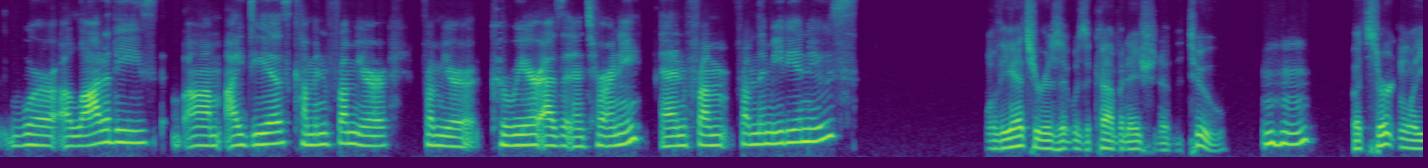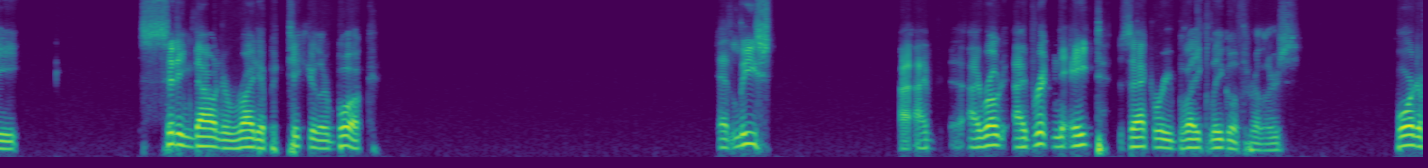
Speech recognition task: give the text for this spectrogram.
were a lot of these, um, ideas coming from your from your career as an attorney and from from the media news? Well, the answer is it was a combination of the two, Mhm. but certainly sitting down to write a particular book at least I, I've I wrote I've written eight Zachary Blake legal thrillers. Four to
